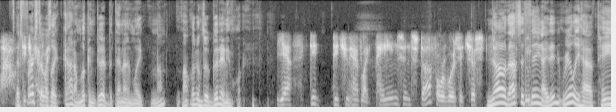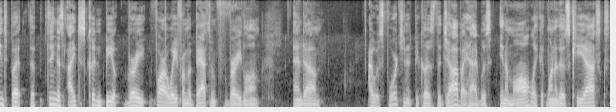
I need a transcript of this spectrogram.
Wow. At Did first, I was like, God, I'm looking good, but then I'm like, not not looking so good anymore. yeah. Did did you have like pains and stuff, or was it just? No, that's the Uh, thing. I didn't really have pains, but the thing is, I just couldn't be very far away from a bathroom for very long. And um, I was fortunate because the job I had was in a mall, like at one of those kiosks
